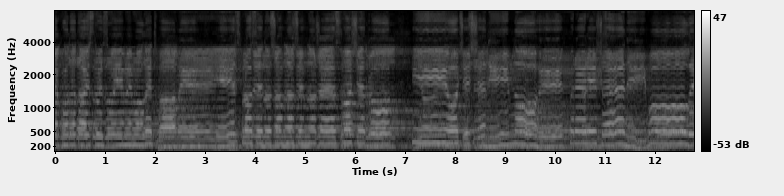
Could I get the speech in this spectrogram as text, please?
Як ходатайствуй своїми молитвами, і спроси душам нашим множество щедрот, і очищений многих, прерішений молимся.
